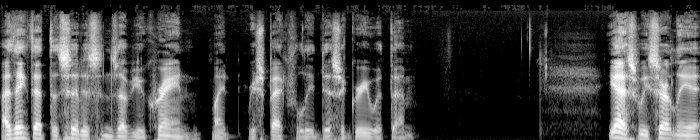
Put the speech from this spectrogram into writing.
I think that the citizens of Ukraine might respectfully disagree with them. Yes, we certainly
